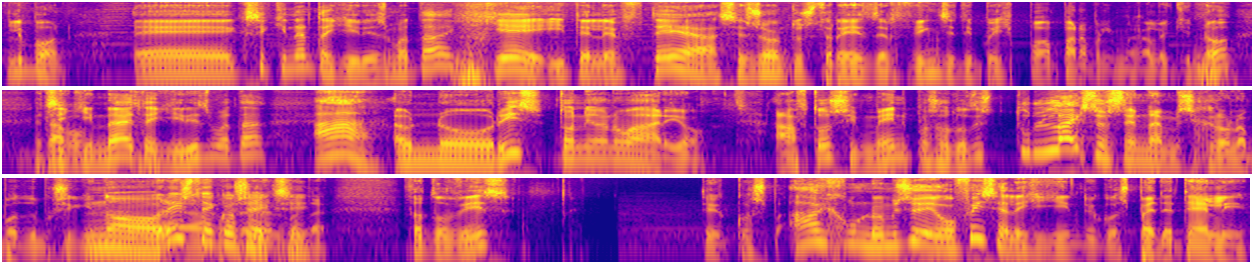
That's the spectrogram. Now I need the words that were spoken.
Λοιπόν, ε, ξεκινάνε τα γυρίσματα και η τελευταία σεζόν του Stranger Things, γιατί έχει πά- πάρα πολύ μεγάλο κοινό, Μετά από- ξεκινάει τα γυρίσματα Α, νωρίς τον Ιανουάριο. Αυτό σημαίνει πως θα το δεις τουλάχιστον σε 1,5 χρόνο από τότε που ξεκινάει. Νωρίς το 26. Θα το δεις. Το 20... Α, όχι, νομίζω η official έχει γίνει το 25 τέλη.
